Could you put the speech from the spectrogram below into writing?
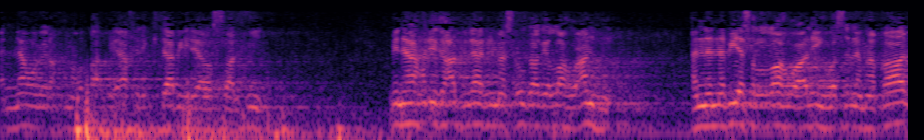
النووي رحمه الله في آخر كتابه رياض الصالحين. منها حديث عبد الله بن مسعود رضي الله عنه أن النبي صلى الله عليه وسلم قال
